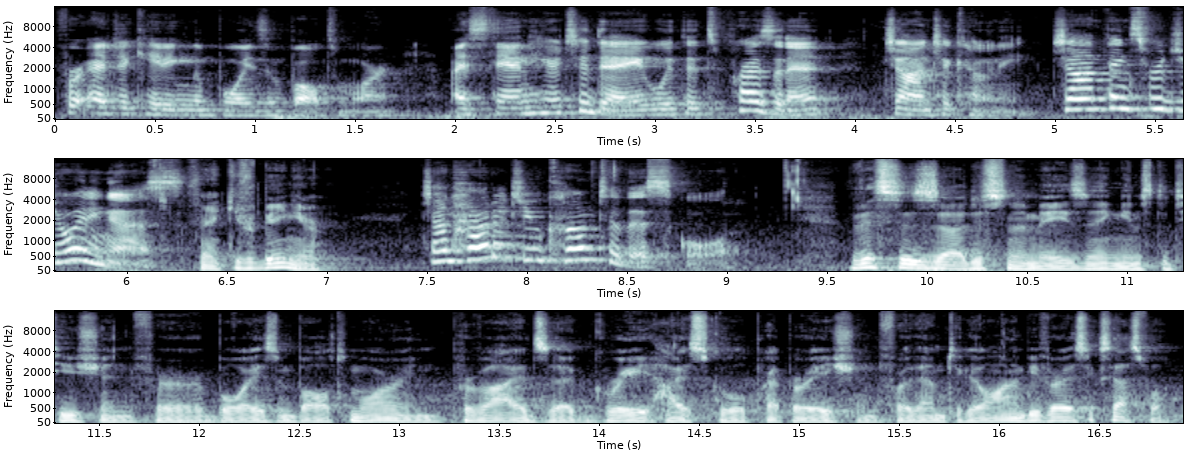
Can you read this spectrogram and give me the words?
for educating the boys of Baltimore. I stand here today with its president, John Ciccone. John, thanks for joining us. Thank you for being here. John, how did you come to this school? This is uh, just an amazing institution for boys in Baltimore and provides a great high school preparation for them to go on and be very successful.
